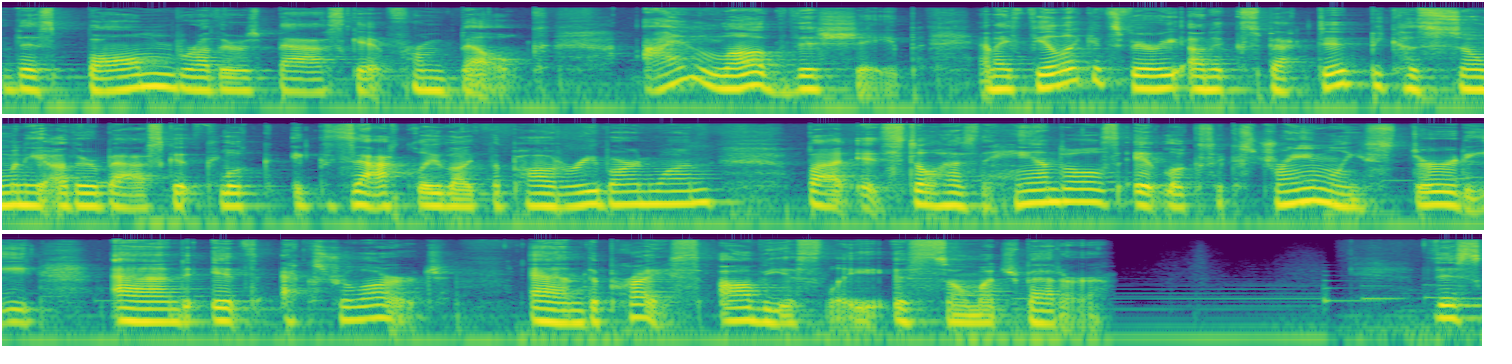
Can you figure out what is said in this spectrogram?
this Balm Brothers basket from Belk. I love this shape and I feel like it's very unexpected because so many other baskets look exactly like the Pottery Barn one, but it still has the handles. It looks extremely sturdy and it's extra large. And the price, obviously, is so much better. This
